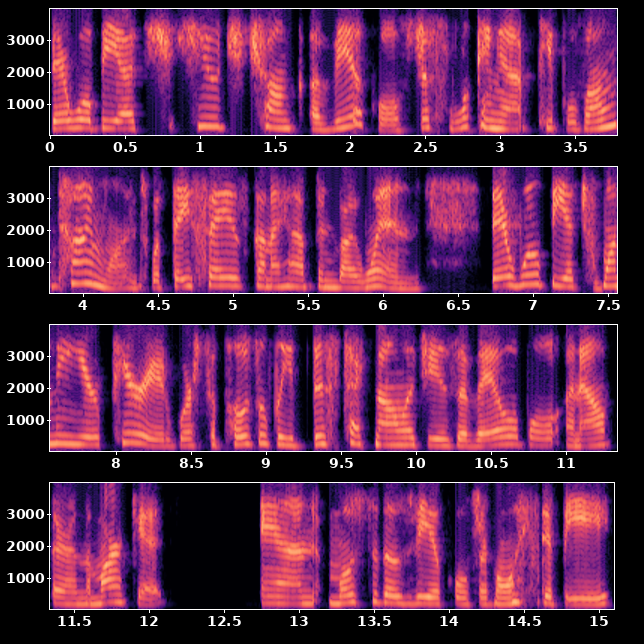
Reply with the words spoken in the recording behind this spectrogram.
there will be a ch- huge chunk of vehicles just looking at people's own timelines, what they say is going to happen by when. There will be a 20 year period where supposedly this technology is available and out there in the market. And most of those vehicles are going to be,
